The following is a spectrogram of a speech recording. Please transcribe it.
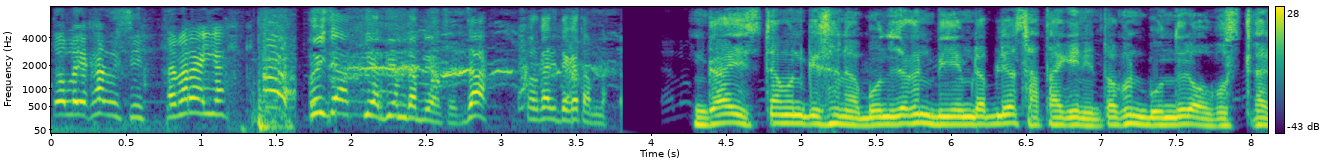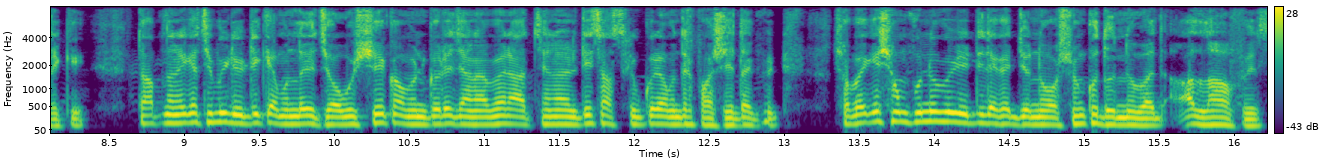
তোর লাগে খার হইছি বেড়া আইগা তুই যা কি আর বিএমডব্লিউ আনছস যা তোর গাড়ি দেখাতাম না। গাইস তেমন কিছু না। বন্ধু যখন বিএমডাব্লিউ ছাতা কিনি তখন বন্ধুর অবস্থা আর কি। তো আপনার কাছে ভিডিওটি কেমন লেগেছে অবশ্যই কমেন্ট করে জানাবেন আর চ্যানেলটি সাবস্ক্রাইব করে আমাদের পাশে থাকবেন। সবাইকে সম্পূর্ণ ভিডিওটি দেখার জন্য অসংখ্য ধন্যবাদ। আল্লাহ হাফিজ।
